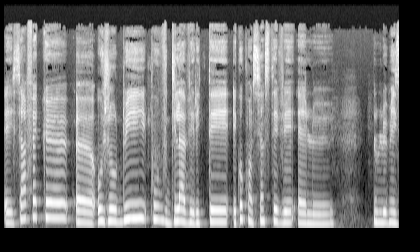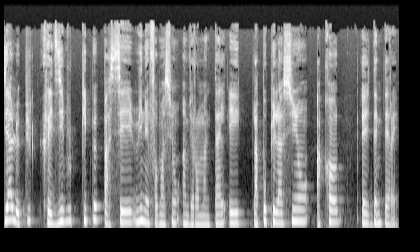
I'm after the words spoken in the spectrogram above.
Et ça fait que euh, aujourd'hui, pour vous dire la vérité, Éco-Conscience TV est le le média le plus crédible qui peut passer une information environnementale et la population accorde euh, d'intérêt.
